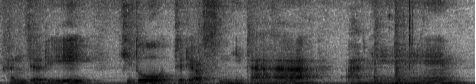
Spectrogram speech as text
간절히 기도 드렸습니다. 아멘.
